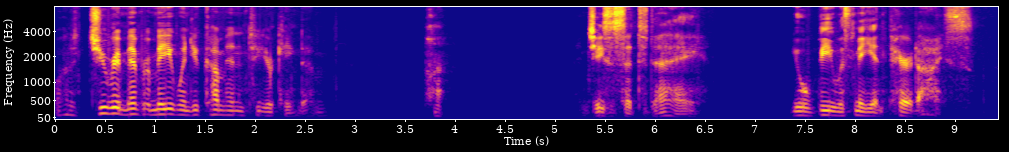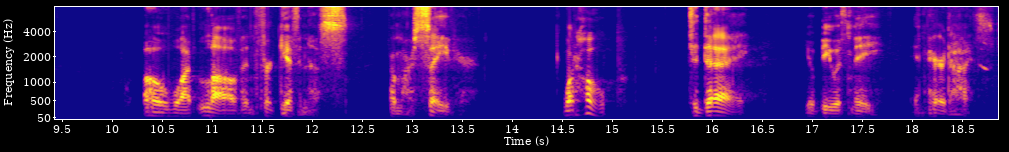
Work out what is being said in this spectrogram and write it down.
well, did you remember me when you come into your kingdom? Huh. And Jesus said, Today, you'll be with me in paradise. Oh, what love and forgiveness from our Savior. What hope. Today, you'll be with me in paradise.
